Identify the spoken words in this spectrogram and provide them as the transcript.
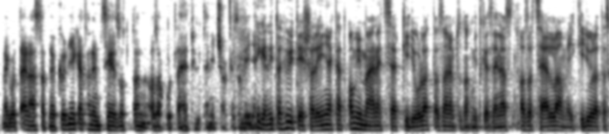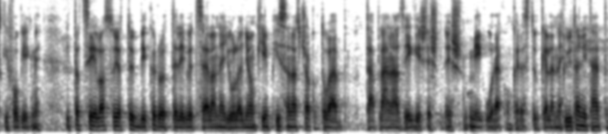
meg ott eláztatni a környéket, hanem célzottan az akut lehet hűteni, csak ez a lényeg. Igen, itt a hűtés a lényeg, tehát ami már egyszer kigyulladt, azzal nem tudnak mit kezdeni. Az, az a cella, amely kigyulladt, az ki fog égni. Itt a cél az, hogy a többi körülötte lévő cella ne gyulladjon ki, hiszen az csak tovább táplálná az égést, és, és még órákon keresztül kellene hűteni, tehát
